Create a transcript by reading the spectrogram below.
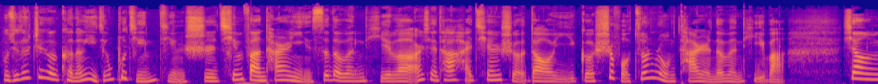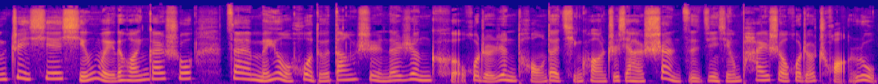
我觉得这个可能已经不仅仅是侵犯他人隐私的问题了，而且它还牵涉到一个是否尊重他人的问题吧。像这些行为的话，应该说在没有获得当事人的认可或者认同的情况之下，擅自进行拍摄或者闯入。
